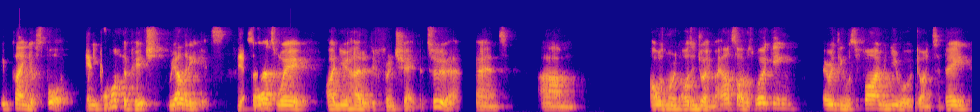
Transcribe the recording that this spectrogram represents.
you're playing your sport. When you come off the pitch, reality hits. Yeah. So that's where I knew how to differentiate the two, and um, I was more. I was enjoying. My outside was working. Everything was fine. We knew where we were going to be.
